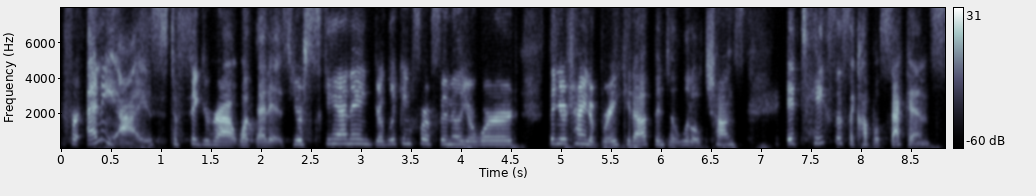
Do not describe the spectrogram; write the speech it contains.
for any eyes to figure out what that is. You're scanning, you're looking for a familiar word, then you're trying to break it up into little chunks. It takes us a couple seconds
